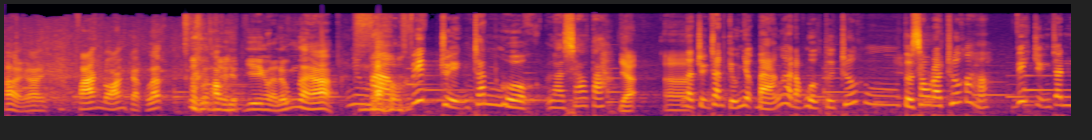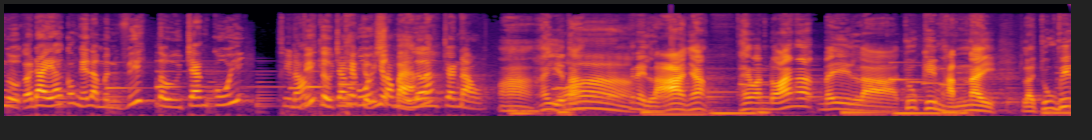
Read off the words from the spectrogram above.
Trời ơi phán đoán trật lất. Thông dịch viên là đúng rồi ha. Nhưng mà viết truyện tranh ngược là sao ta? Dạ ờ, là truyện tranh kiểu nhật bản hay đọc ngược từ trước từ sau ra trước á hả? Viết truyện tranh ngược ở đây á có nghĩa là mình viết từ trang cuối. Thì đó viết từ trang theo cuối kiểu Nhật xong Bản lên đó. trang đầu. À hay vậy ta. Wow. cái này lạ nha. Theo anh đoán á đây là chú kim hạnh này là chú viết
